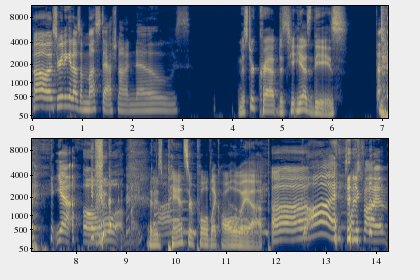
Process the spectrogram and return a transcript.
Oh, I was reading it as a mustache, not a nose. Mr. Crab does he, he has these That- yeah. Oh my god. and his pants are pulled like all the way Oh up. my Uh, God. 25.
